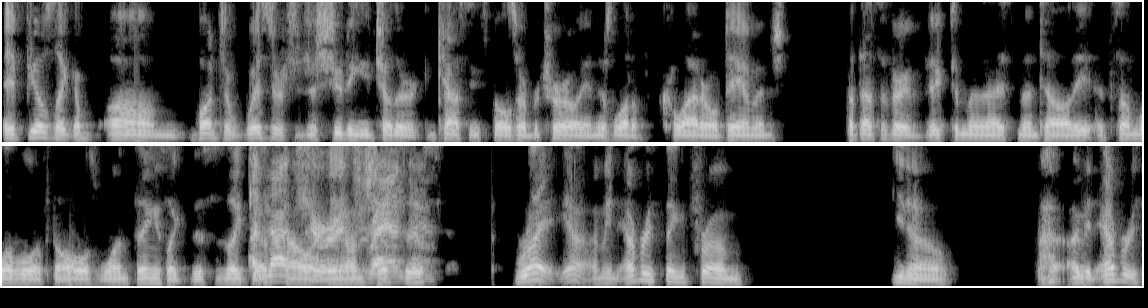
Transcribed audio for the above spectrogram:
it feels like a um, bunch of wizards are just shooting each other and casting spells arbitrarily, and there's a lot of collateral damage. But that's a very victimized mentality at some level. If the all is one thing, it's like this is like I'm not how sure it's shift random. is. Right? Yeah. I mean everything from, you know, I mean every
